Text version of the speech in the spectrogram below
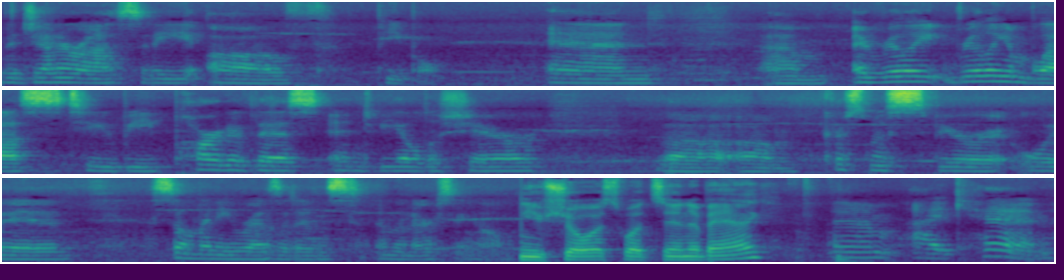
the generosity of people. And um, I really, really am blessed to be part of this and to be able to share the um, Christmas spirit with so many residents in the nursing home. Can you show us what's in a bag? Um, I can.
